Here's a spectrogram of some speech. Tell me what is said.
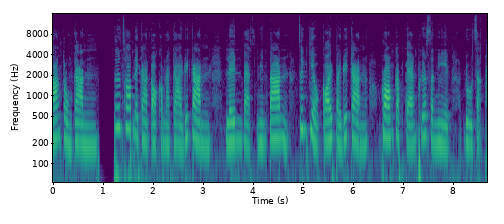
ว่างตรงกันซึ่งชอบในการออกกำลังกายด้วยกัน เล่นแบดมินตัน จึงเกี่ยวก้อยไปด้วยกัน พร้อมกับแก๊งเพื่อนสนิท ดูจากภ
